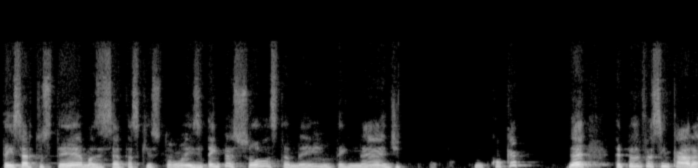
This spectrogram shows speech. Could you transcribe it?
Tem certos temas e certas questões e tem pessoas também, tem, né, de qualquer né? Tem pessoa que fala assim, cara,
